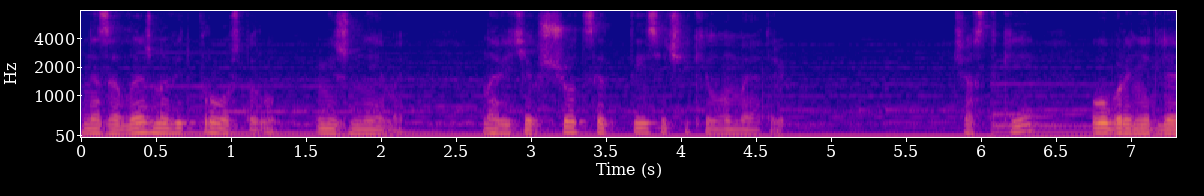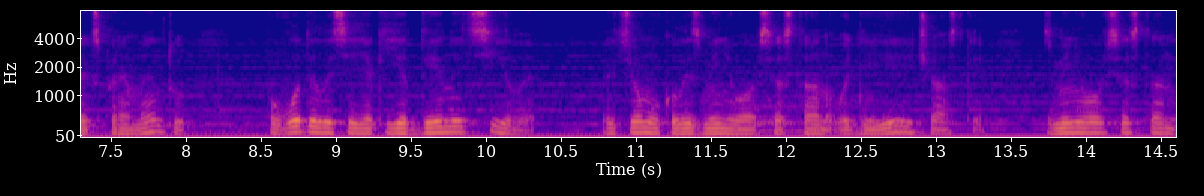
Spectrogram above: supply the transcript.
незалежно від простору між ними, навіть якщо це тисячі кілометрів. Частки, обрані для експерименту, поводилися як єдине ціле. При цьому, коли змінювався стан однієї частки, змінювався стан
